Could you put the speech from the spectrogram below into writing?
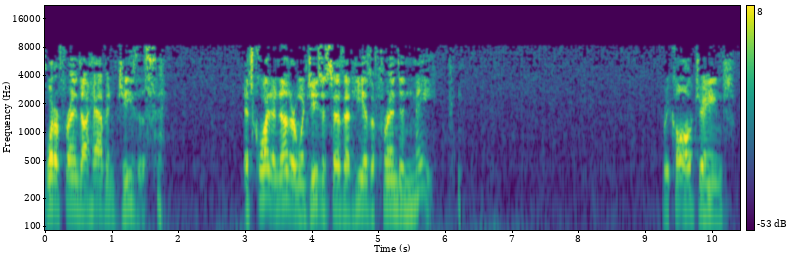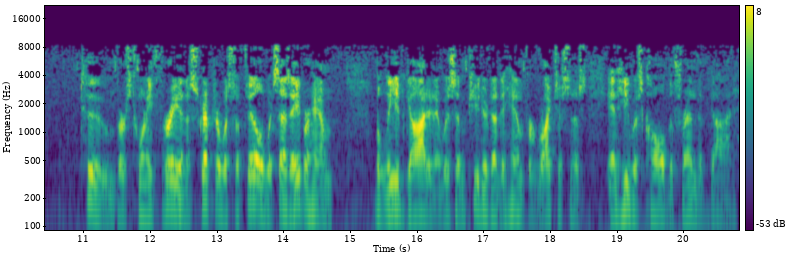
What a friend I have in Jesus. It's quite another when Jesus says that He is a friend in me. Recall James 2, verse 23, and the scripture was fulfilled which says Abraham believed God and it was imputed unto him for righteousness and he was called the friend of God.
